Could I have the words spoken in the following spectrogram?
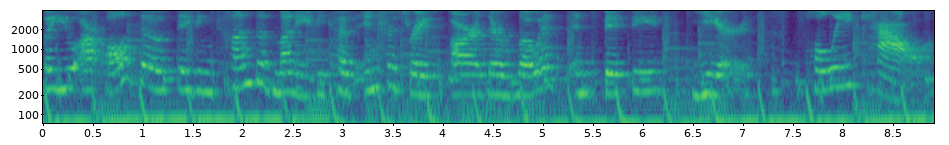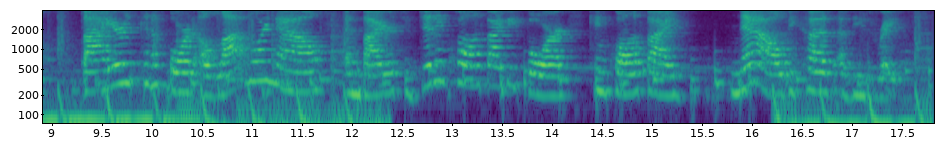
but you are also saving tons of money because interest rates are their lowest in 50 years. Holy cow. Buyers can afford a lot more now and buyers who didn't qualify before can qualify now because of these rates.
